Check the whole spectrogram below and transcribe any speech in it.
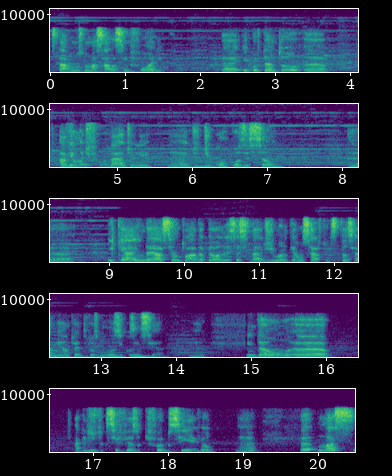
estávamos numa sala sinfônica uh, e portanto uh, havia uma dificuldade ali né, de, de composição uh, e que ainda é acentuada pela necessidade de manter um certo distanciamento entre os músicos em cena. Né? Então, uh, acredito que se fez o que foi possível, né? uh, mas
